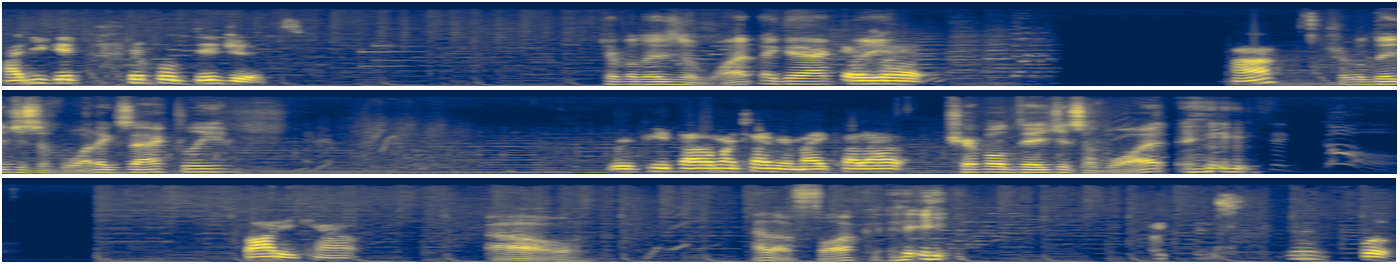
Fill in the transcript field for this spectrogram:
How do you get triple digits? Triple digits of what exactly? uh, huh? Triple digits of what exactly? Repeat that one more time. Your mic cut out. Triple digits of what? Body count. oh. How the fuck? Well,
